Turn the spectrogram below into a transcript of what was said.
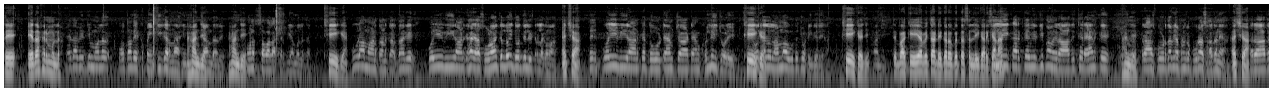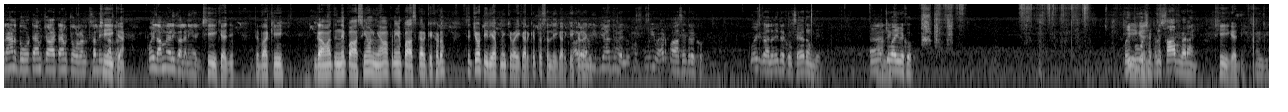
ਤੇ ਇਹਦਾ ਫਿਰ ਮੁੱਲ? ਇਹਦਾ ਵੀਰ ਜੀ ਮੁੱਲ ਉਦਾਂ ਦੇ 1.35 ਕਰਨਾ ਸੀ ਹਾਂਜੀ। ਚਾਹੁੰਦਾ ਦੇ। ਹਾਂਜੀ। ਹੁਣ ਸਵਾ ਲੱਖ ਰੁਪਇਆ ਮੁੱਲ ਕਰਦੇ ਠੀਕ ਹੈ। ਪੂਰਾ ਮਾਨਤਾਨ ਕਰ ਦਾਂਗੇ। ਕੋਈ ਵੀਰ ਆਣ ਕੇ ਹੈਗਾ 16 ਕਿਲੋ ਹੀ ਦੁੱਧ ਦੇ ਲੀਟਰ ਲਗਵਾ। ਅੱਛਾ। ਤੇ ਕੋਈ ਵੀਰ ਆਣ ਕੇ ਦੋ ਟਾਈਮ ਚਾਰ ਟਾਈਮ ਖੁੱਲੀ ਚੋਲੇ ਠੀਕ ਹੈ। ਜਦੋਂ ਲਾਮਾ ਆਊ ਤੇ ਝੋਟੀ ਦੇ ਦੇ ਹਾਂ ਠੀਕ ਹੈ ਜੀ। ਹਾਂਜੀ। ਤੇ ਬਾਕੀ ਇਹ ਆ ਵੀ ਤੁਹਾਡੇ ਘਰੋਂ ਕੋਈ ਤਸੱਲੀ ਕਰਕੇ ਨਾ। ਤਸੱਲੀ ਕਰਕੇ ਵੀਰ ਜੀ ਭਾਵੇਂ ਰਾਤ ਇੱਥੇ ਰਹਿਣ ਕੇ ਹਾਂਜੀ। ਟਰਾਂਸਪੋਰਟ ਦਾ ਵੀ ਆਪਣੇ ਕੋਲ ਪੂਰਾ ਸਾਧਨ ਆ। ਅੱਛਾ। ਰਾਤ ਰਹਿਣ ਦੋ ਟਾਈਮ ਚਾਰ ਟਾਈਮ ਚੋਲਣ ਤਸੱਲੀ ਕਰ ਠੀਕ ਲੈਣ। ਹੈ। ਕੋਈ ਲਾਮੇ ਵਾਲੀ ਗੱਲ ਨਹੀਂ ਹੈਗੀ। ਠੀਕ ਹੈ ਜੀ। ਤੇ ਬਾਕੀ ਗਾਵਾਂ ਤਿੰਨੇ ਪਾਸ ਹੀ ਹੋਣੀਆਂ ਆਪਣੀਆਂ ਪਾਸ ਕਰਕੇ ਖੜੋ ਤੇ ਝੋਟੀ ਦੀ ਆਪਣੀ ਚਵਾਈ ਕਰਕੇ ਤਸੱਲੀ ਕਰਕੇ ਖੜੋ ਜੀ। ਇੱਧਰ ਵੇਖ ਲਓ ਪੂਰੀ ਵਹਿੜ ਪਾਸ ਇਧਰ ਦੇਖੋ ਕੋਈ ਗੱਲ ਨਹੀਂ ਦੇਖੋ ਸ਼ਹਿਦ ਆਉਂਦੇ ਆ। ਹਾਂ, ਚਵਾਈ ਵੇਖੋ। ਕੋਈ ਠੀਕ ਹੈ ਪੂਰ ਜੀ। ਛੱਟਣੇ ਸਾਫ਼ ਵੜਾਂ ਠੀਕ ਹੈ ਜੀ। ਹਾਂਜੀ।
